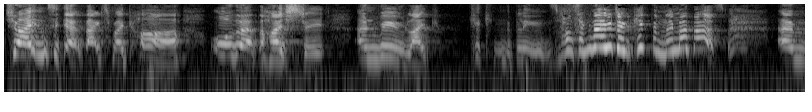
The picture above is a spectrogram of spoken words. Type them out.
Trying to get back to my car all the way up the high street. And Rue, like, kicking the balloons. And I was like, no, don't kick them, they're my. Um,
